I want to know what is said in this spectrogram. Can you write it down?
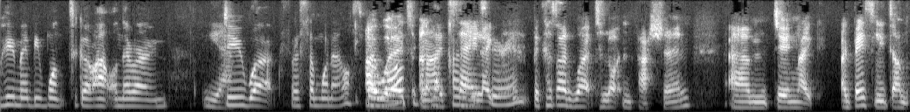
who maybe want to go out on their own yeah. do work for someone else for I would, and I'd say like because I'd worked a lot in fashion, um, doing like I'd basically done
